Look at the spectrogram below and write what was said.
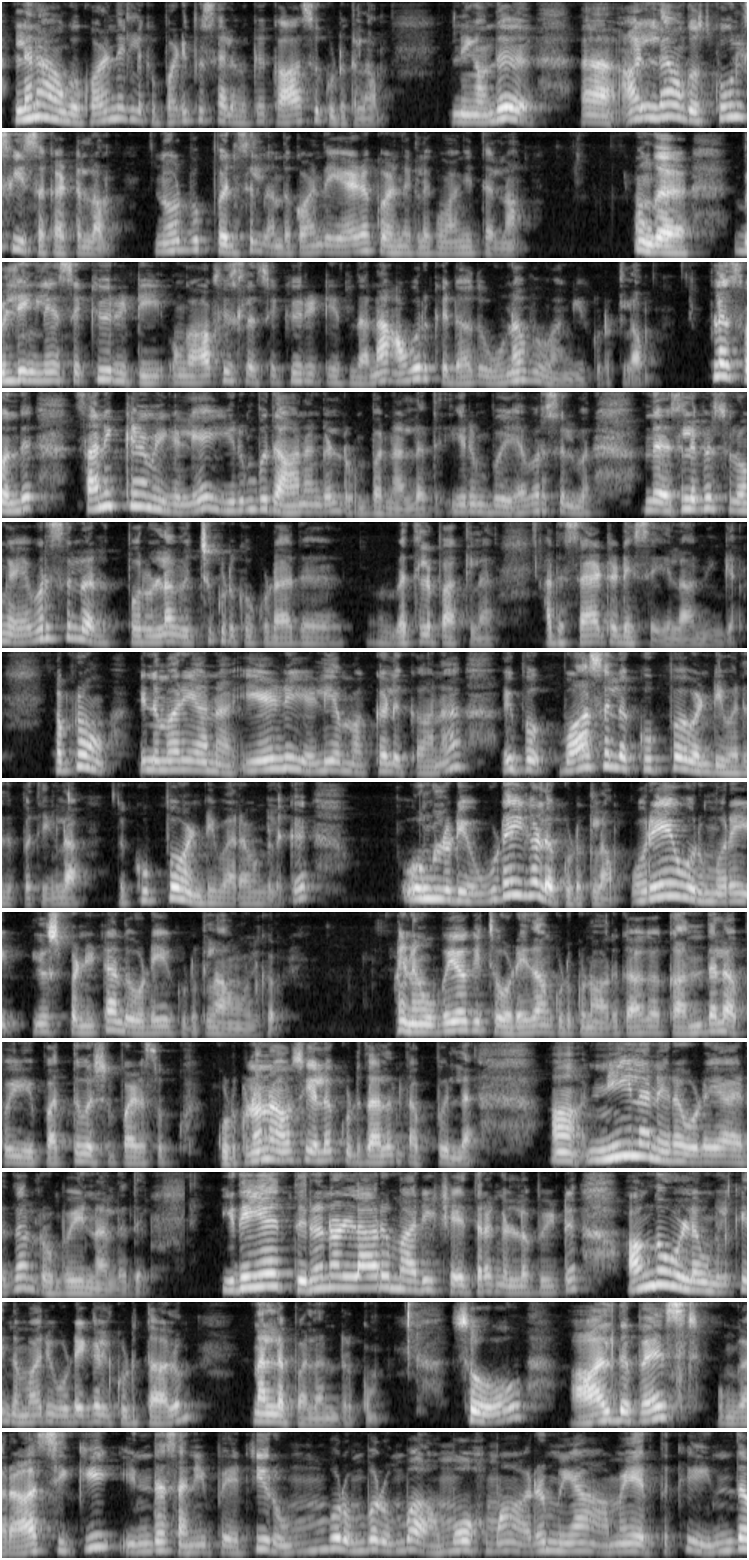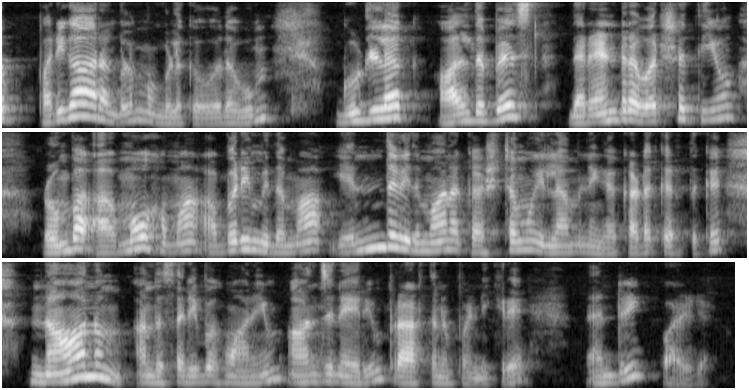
இல்லைன்னா அவங்க குழந்தைங்களுக்கு படிப்பு செலவுக்கு காசு கொடுக்கலாம். நீங்கள் வந்து இல்லை உங்கள் ஸ்கூல் ஃபீஸை கட்டலாம். நோட் புக் பென்சில் அந்த குழந்தை ஏழை குழந்தைகளுக்கு வாங்கி தரலாம். உங்கள் பில்டிங்லேயே செக்யூரிட்டி உங்கள் ஆஃபீஸில் செக்யூரிட்டி இருந்தானா அவருக்கு ஏதாவது உணவு வாங்கி கொடுக்கலாம். ப்ளஸ் வந்து சனிக்கிழமைகள்லேயே இரும்பு தானங்கள் ரொம்ப நல்லது. இரும்பு எவர் சில்வர் இந்த சில பேர் சொல்லுவாங்க எவர் சில்வர் பொருள்லாம் வச்சு கொடுக்கக்கூடாது. வெத்தலை பார்க்கல அதை சாட்டர்டே செய்யலாம் நீங்கள் அப்புறம் இந்த மாதிரியான ஏழை எளிய மக்களுக்கான இப்போ வாசலில் குப்பை வண்டி வருது பார்த்தீங்களா இந்த குப்பை வண்டி வரவங்களுக்கு உங்களுடைய உடைகளை கொடுக்கலாம். ஒரே ஒரு முறை யூஸ் பண்ணிவிட்டு அந்த உடையை கொடுக்கலாம் அவங்களுக்கு. ஏன்னா உபயோகித்த உடை தான் கொடுக்கணும். அதுக்காக கந்தலை போய் பத்து வருஷம் பழசு கொடுக்கணும்னு அவசியம் இல்லை. கொடுத்தாலும் தப்பு இல்லை. நீல நிற உடையாக இருந்தால் ரொம்பவே நல்லது. இதையே திருநள்ளாறு மாதிரி க்ஷேத்திரங்களில் போயிட்டு அங்கே உள்ளவங்களுக்கு இந்த மாதிரி உடைகள் கொடுத்தாலும் நல்ல பலன் இருக்கும். ஸோ ஆல் த பெஸ்ட் உங்கள் ராசிக்கு இந்த சனி பயிற்சி ரொம்ப ரொம்ப ரொம்ப அமோகமாக அருமையாக அமையறதுக்கு இந்த பரிகாரங்களும் உங்களுக்கு உதவும். Good luck all the best இந்த ரெண்டரை வருஷத்தையும் ரொம்ப அமோகமாக அபரிமிதமாக எந்த விதமான கஷ்டமும் இல்லாமல் நீங்கள் கடக்கிறதுக்கு நானும் அந்த சனி பகவானையும் ஆஞ்சநேயரையும் பிரார்த்தனை பண்ணிக்கிறேன். நன்றி. வாழ்க.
